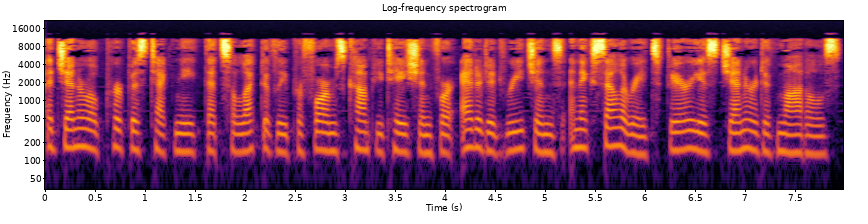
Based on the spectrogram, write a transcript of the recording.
a general purpose technique that selectively performs computation for edited regions and accelerates various generative models,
